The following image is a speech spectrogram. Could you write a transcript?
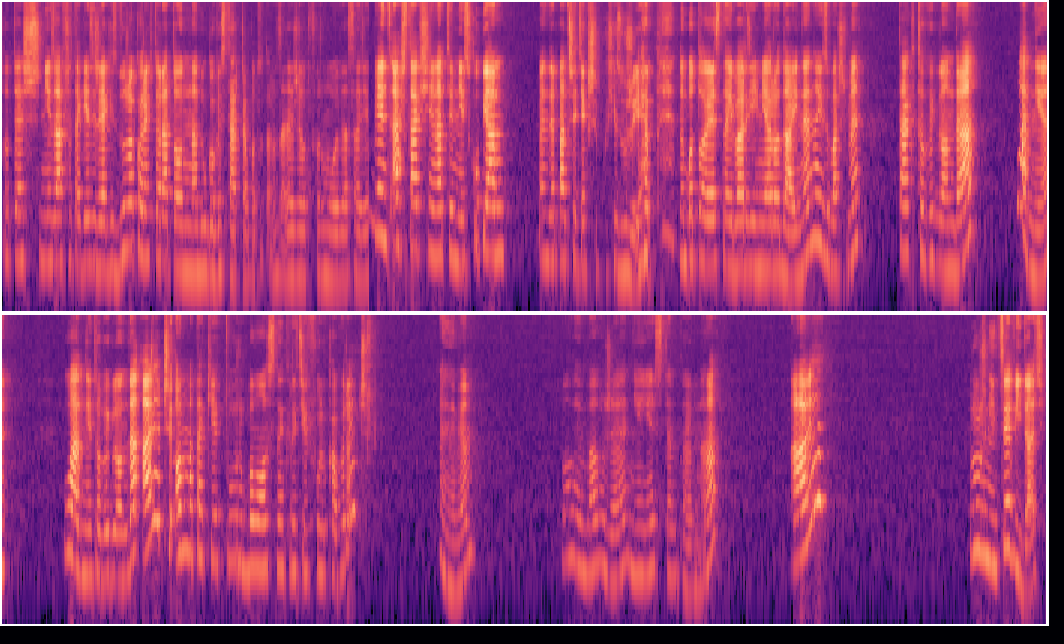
to też nie zawsze tak jest, że jak jest dużo korektora, to on na długo wystarcza, bo to tam zależy od formuły w zasadzie. Więc aż tak się na tym nie skupiam. Będę patrzeć, jak szybko się zużyje, no bo to jest najbardziej miarodajne. No i zobaczmy. Tak to wygląda. Ładnie. Ładnie to wygląda, ale czy on ma takie turbo mocne krycie full coverage? Ja nie wiem. Powiem wam, że nie jestem pewna. Ale różnicę widać.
